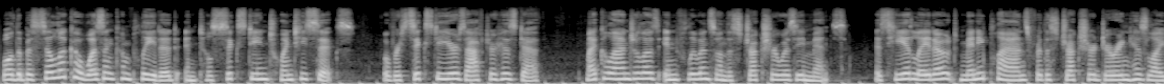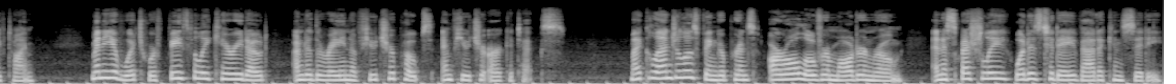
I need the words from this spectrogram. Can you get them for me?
While the basilica wasn't completed until 1626, over 60 years after his death, Michelangelo's influence on the structure was immense, as he had laid out many plans for the structure during his lifetime, many of which were faithfully carried out under the reign of future popes and future architects. Michelangelo's fingerprints are all over modern Rome, and especially what is today Vatican City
